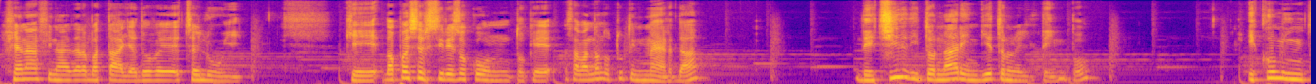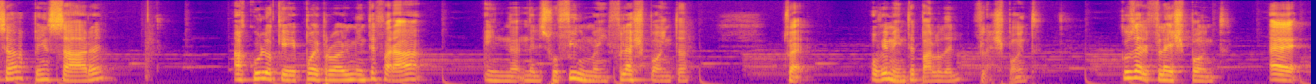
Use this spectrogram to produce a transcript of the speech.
scena finale della battaglia dove c'è lui che dopo essersi reso conto che stava andando tutto in merda, decide di tornare indietro nel tempo e comincia a pensare a quello che poi probabilmente farà in, nel suo film, in Flashpoint. Cioè, ovviamente parlo del Flashpoint. Cos'è il Flashpoint? è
